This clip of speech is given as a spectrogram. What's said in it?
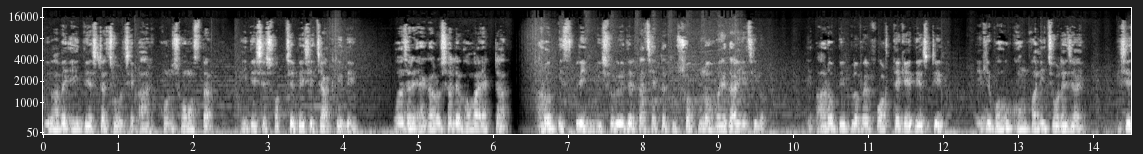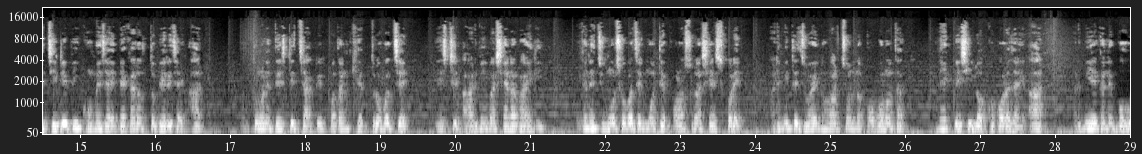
কীভাবে এই দেশটা চলছে? আর কোন সংস্থা এই দেশে সবচেয়ে বেশি চাকরি দেয়? দু হাজার এগারো সালে হওয়া একটা আরব স্প্রিং মিশরীয়দের কাছে একটা দুঃস্বপ্ন হয়ে দাঁড়িয়েছিল। এই আরব বিপ্লবের পর থেকে দেশটির থেকে বহু কোম্পানি চলে যায়। দেশের জিডিপি কমে যায়, বেকারত্ব বেড়ে যায়। আর বর্তমানে দেশটির চাকরির প্রধান ক্ষেত্র হচ্ছে দেশটির আর্মি বা সেনাবাহিনী। এখানে যুব সমাজের মধ্যে পড়াশোনা শেষ করে আর্মিতে জয়েন হওয়ার জন্য প্রবণতা অনেক বেশি লক্ষ্য করা যায়। আর আর্মি এখানে বহু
